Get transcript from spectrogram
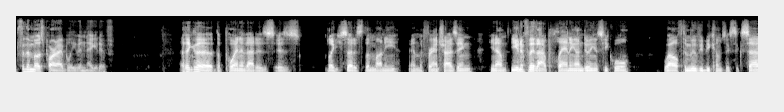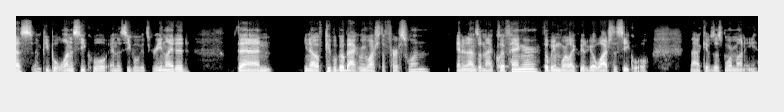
for the most part i believe in negative I think the the point of that is is like you said, it's the money and the franchising. You know, even if they're not planning on doing a sequel, well, if the movie becomes a success and people want a sequel and the sequel gets greenlighted, then you know if people go back and rewatch the first one and it ends on that cliffhanger, they'll be more likely to go watch the sequel. That gives us more money.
